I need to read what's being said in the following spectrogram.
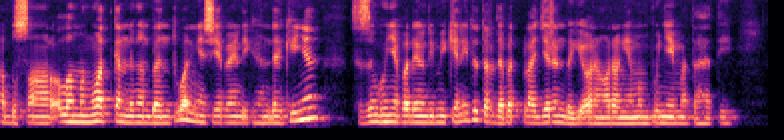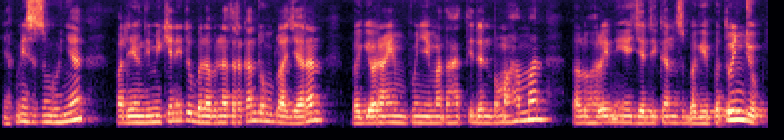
absar. Allah menguatkan dengan bantuannya siapa yang dikehendakinya. Sesungguhnya pada yang demikian itu terdapat pelajaran bagi orang-orang yang mempunyai mata hati. Yakni sesungguhnya pada yang demikian itu benar-benar terkandung pelajaran bagi orang yang mempunyai mata hati dan pemahaman. Lalu hal ini ia jadikan sebagai petunjuk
